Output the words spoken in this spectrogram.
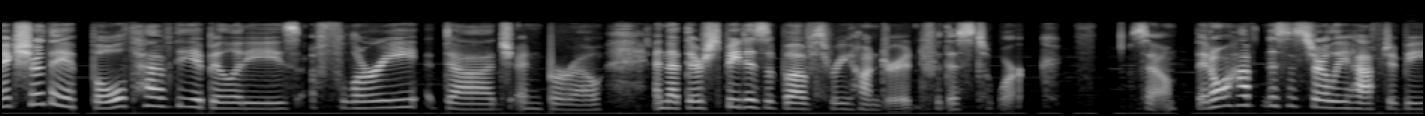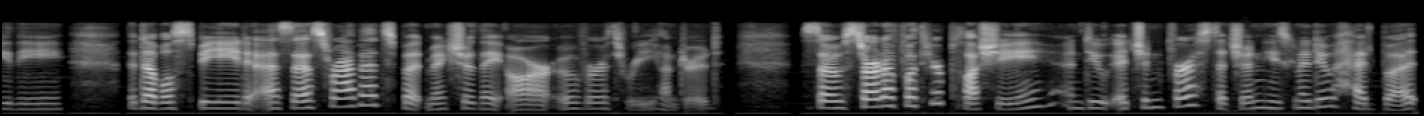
Make sure they both have the abilities Flurry, Dodge, and Burrow, and that their speed is above 300 for this to work. So they don't have necessarily have to be the, the double speed SS rabbits, but make sure they are over 300. So start off with your plushie and do itchin' for a stitchin'. He's going to do headbutt.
